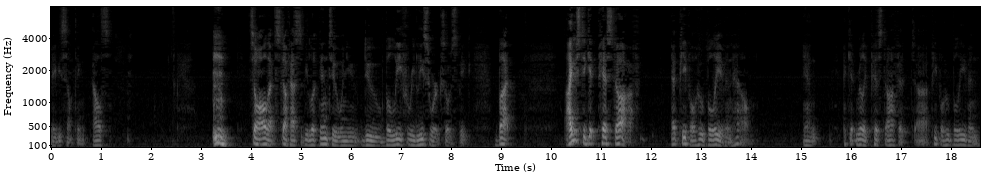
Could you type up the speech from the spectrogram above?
maybe something else. so all that stuff has to be looked into when you do belief release work, so to speak. But I used to get pissed off at people who believe in hell, and I get really pissed off at uh, people who believe in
